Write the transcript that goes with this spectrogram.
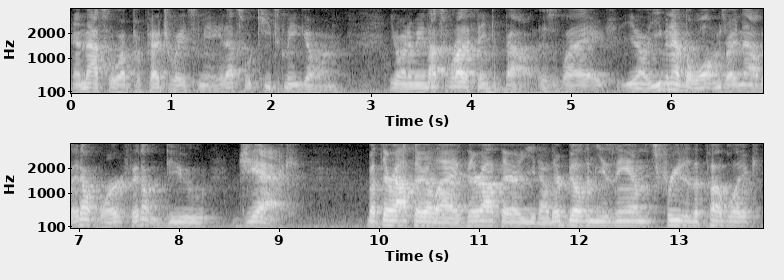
and that's what perpetuates me. That's what keeps me going. You know what I mean? That's what I think about. Is like, you know, you even have the Waltons right now. They don't work. They don't do jack, but they're out there like they're out there. You know, they're building museums free to the public.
